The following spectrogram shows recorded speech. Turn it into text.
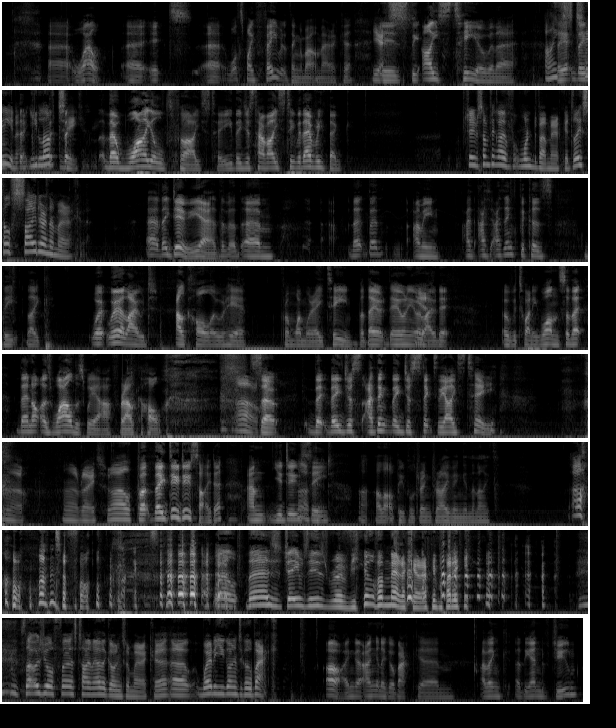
Uh, well, uh, it's uh, what's my favourite thing about America Yes. is the iced tea over there. Iced they- tea. they- you love they- tea. They're wild for iced tea. They just have iced tea with everything. James, something I've wondered about America. Do they sell cider in America? Uh, they do, yeah. Um, they they I mean, I, I I think because the like we're we're allowed alcohol over here from when we're eighteen, but they they only Yeah. allowed it over twenty one, so that they're not as wild as we are for alcohol. Oh. So they they just I think they just stick to the iced tea, oh. Oh, right. Well, but they do do cider, and you do Oh, see a, a lot of people drink driving in the night. Oh, wonderful. Right. well, there's James's review of America, everybody. so that was your first time ever going to America. Uh, when are you going to go back? Oh, I'm go- I'm gonna go back. Um, I think at the end of June.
